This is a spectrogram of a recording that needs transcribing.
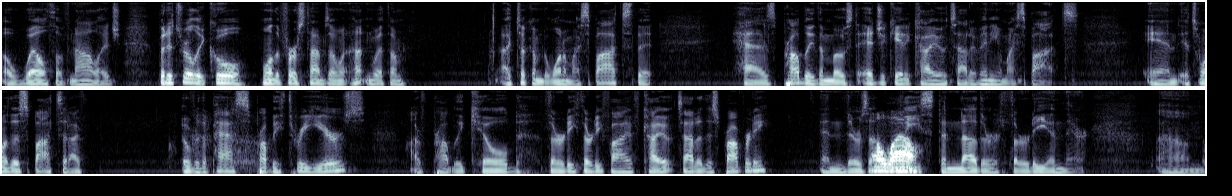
a wealth of knowledge. But it's really cool. One of the first times I went hunting with him, I took him to one of my spots that has probably the most educated coyotes out of any of my spots. And it's one of those spots that I've, over the past probably three years, I've probably killed 30, 35 coyotes out of this property. And there's at Oh, wow. least another 30 in there. Um,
